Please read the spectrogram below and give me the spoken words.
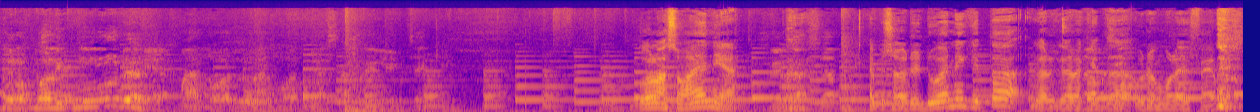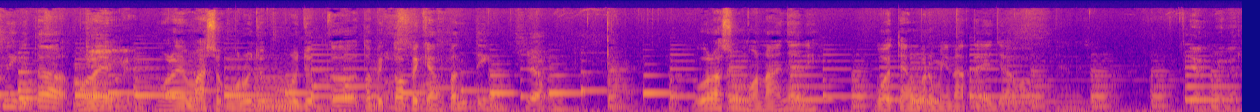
bolak balik mulu dah Ya marbot, marbot biasa keliling checking Gue langsung aja nih ya siap Episode 2 nih kita gara-gara kita sih? udah mulai famous nih kita mulai Iya. mulai masuk merujuk-merujuk ke topik-topik yang penting. Siap Gue langsung mau nanya nih buat yang berminat aja jawab. ya? Yang minat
